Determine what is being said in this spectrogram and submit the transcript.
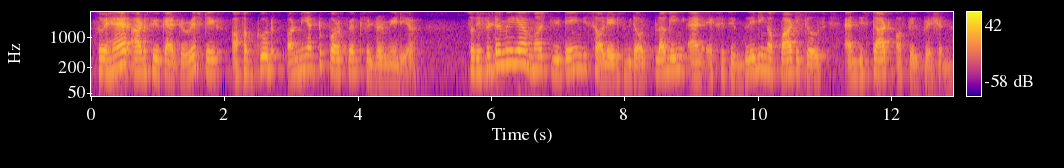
So here are a few characteristics of a good or near to perfect filter media. So the filter media must retain the solids without plugging and excessive bleeding of particles at the start of filtration.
